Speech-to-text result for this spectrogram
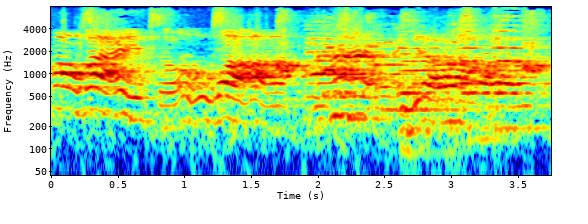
往外走啊！哎呀，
